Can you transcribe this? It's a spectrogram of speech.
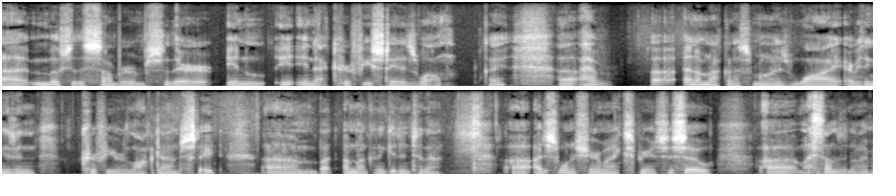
uh, most of the suburbs they're in in that curfew state as well. Okay, uh, I have, uh, and I'm not going to surmise why everything is in curfew or lockdown state, um, but I'm not going to get into that. Uh, I just want to share my experiences. So, uh, my sons and I.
